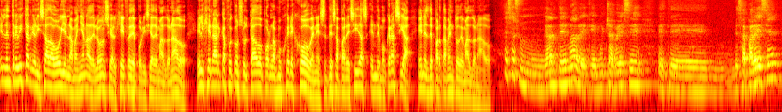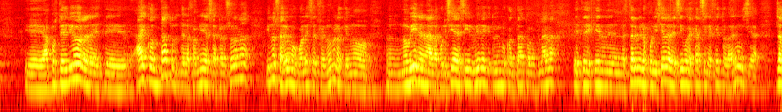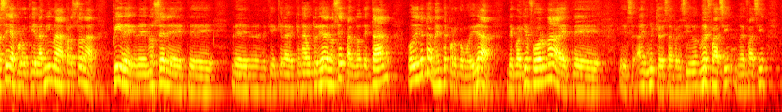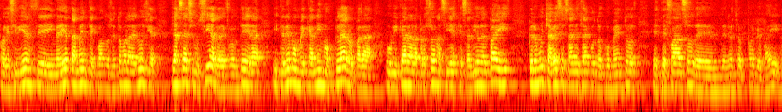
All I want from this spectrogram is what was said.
En la entrevista realizada hoy en la mañana del 11 al jefe de policía de Maldonado, el jerarca fue consultado por las mujeres jóvenes desaparecidas en democracia en el departamento de Maldonado. Eso es un gran tema de que muchas veces este, desaparecen. Eh, a posterior este, hay contacto entre la familia de esa persona y no sabemos cuál es el fenómeno, que no, no vienen a la policía a decir, mire que tuvimos contacto con fulana, este, que en, los términos policiales decimos dejar sin efecto la denuncia, ya sea porque la misma persona pide de no ser, este, que, las autoridades no sepan dónde están, o directamente por comodidad. De cualquier forma, este, hay mucho desaparecido, no es fácil, no es fácil, porque si bien inmediatamente cuando se toma la denuncia ya se hace un cierre de frontera y tenemos mecanismos claros para ubicar a la persona si es que salió del país, pero muchas veces salen ya con documentos este, falsos de, de nuestro propio país.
